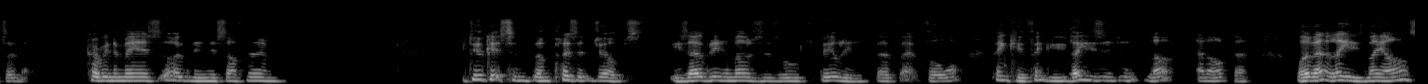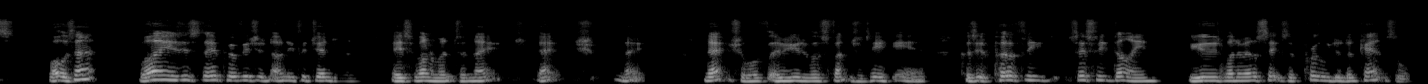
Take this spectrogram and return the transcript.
covering the mayor's opening this afternoon. You do get some um, unpleasant jobs. He's opening a multiple building uh, at four. Thank you, thank you. Ladies and laughter. What about the ladies, may I ask? What was that? Why is this their provision only for gentlemen? It's monument to nat- nat- nat- natural universe functions here, because it's perfectly successfully designed, used by the Middlesex, approved and council.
